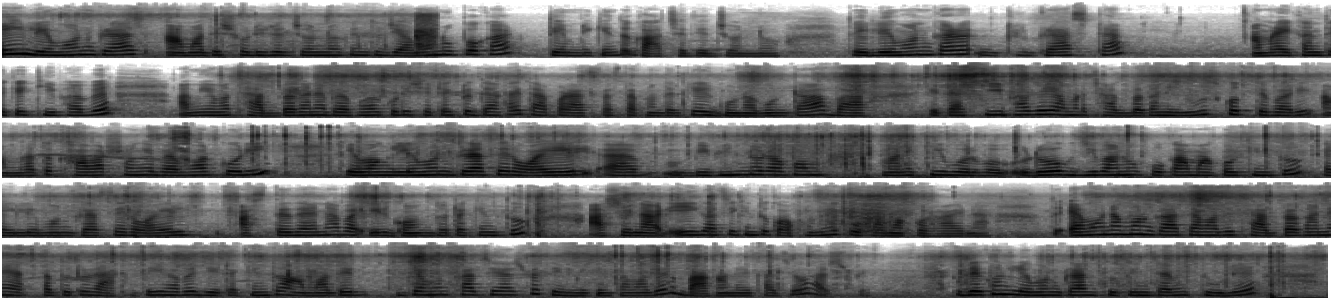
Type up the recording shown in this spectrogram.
এই লেমন গ্রাস আমাদের শরীরের জন্য কিন্তু যেমন উপকার, তেমনি কিন্তু গাছেদের জন্য। তো এই লেমন গ্রাসটা আমরা এখান থেকে কীভাবে আমি আমার ছাদ বাগানে ব্যবহার করি সেটা একটু দেখাই, তারপর আস্তে আস্তে আপনাদেরকে এই গুণাগুণটা বা এটা কীভাবে আমরা ছাদ বাগানে ইউজ করতে পারি। আমরা তো খাওয়ার সঙ্গে ব্যবহার করি এবং লেমন গ্রাসের অয়েল বিভিন্ন রকম মানে কি বলব, রোগ জীবাণু, পোকামাকড় কিন্তু এই লেমন গ্রাসের অয়েল আসতে দেয় না বা এর গন্ধটা কিন্তু আসে না। আর এই গাছে কিন্তু কখনোই পোকামাকড় হয় না। তো এমন এমন গাছ আমাদের ছাদ বাগানে একটা দুটো রাখতেই হবে, যেটা কিন্তু আমাদের যেমন কাজে আসবে, তেমনি কিন্তু আমাদের বাগানের কাজেও আসবে। তো দেখুন, লেমন গ্রাস দু তিনটে আমি তুলে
